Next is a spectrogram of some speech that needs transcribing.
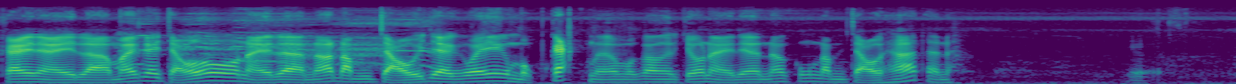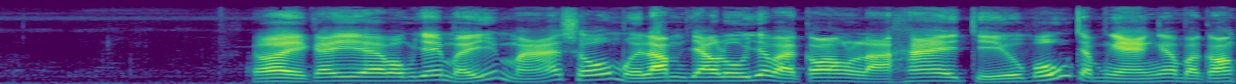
Cây này là mấy cái chỗ này là nó đâm chồi cho mấy một cắt nữa mà con chỗ này nó cũng đâm chồi hết rồi nè rồi cây ờ, bông giấy Mỹ mã số 15 giao lưu với bà con là 2 triệu 400 ngàn nha bà con.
